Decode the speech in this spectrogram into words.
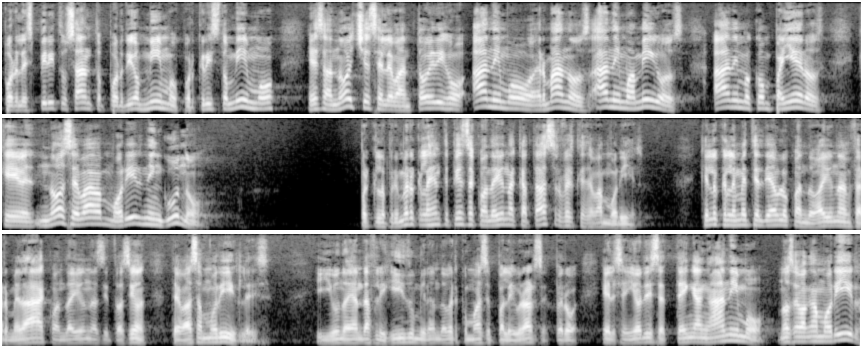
por el Espíritu Santo, por Dios mismo, por Cristo mismo, esa noche se levantó y dijo, ánimo hermanos, ánimo amigos, ánimo compañeros, que no se va a morir ninguno. Porque lo primero que la gente piensa cuando hay una catástrofe es que se va a morir, ¿Qué es lo que le mete el diablo cuando hay una enfermedad, cuando hay una situación? Te vas a morir, le dice. Y uno ya anda afligido mirando a ver cómo hace para librarse. Pero el Señor dice, tengan ánimo, no se van a morir.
